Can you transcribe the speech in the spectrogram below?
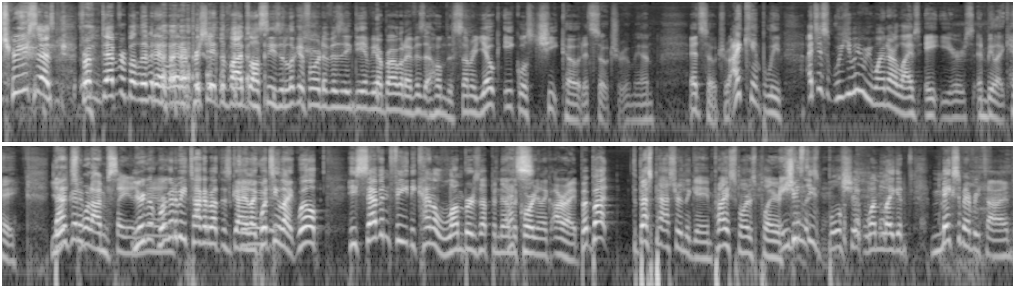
Treves says, from Denver but live in Atlanta. Appreciate the vibes all season. Looking forward to visiting DNVR Bar when I visit home this summer. Yoke equals cheat code. It's so true, man. It's so true. I can't believe. I just we, you rewind our lives eight years and be like, hey, you're That's gonna- what I'm saying. You're, gonna- we're going to be talking about this guy. Like, what's he like? Well, he's seven feet and he kind of lumbers up and down That's- the court. And you're like, all right, but but the best passer in the game, probably smartest player, Even shoots the- these bullshit one-legged, makes him every time.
